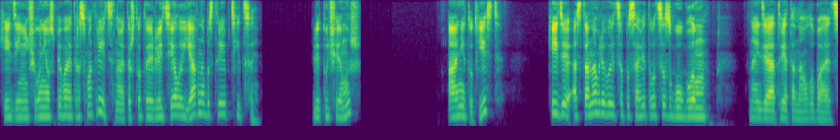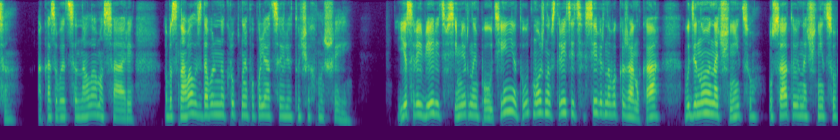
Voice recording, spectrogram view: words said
Хейди ничего не успевает рассмотреть, но это что-то летело явно быстрее птицы. Летучая мышь? А они тут есть? Хейди останавливается посоветоваться с Гуглом. Найдя ответ, она улыбается. Оказывается, на Лама-Сааре обосновалась довольно крупная популяция летучих мышей. Если верить всемирной паутине, тут можно встретить северного кожанка, водяную ночницу, усатую ночницу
